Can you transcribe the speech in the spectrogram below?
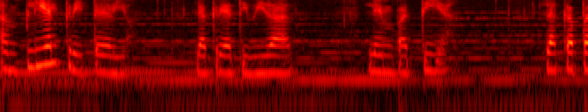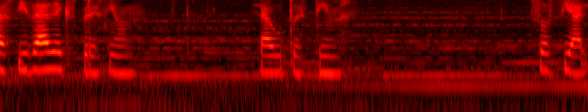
Amplía el criterio, la creatividad, la empatía, la capacidad de expresión, la autoestima. Social.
